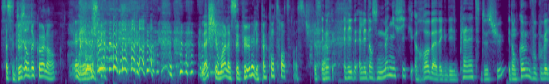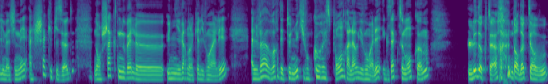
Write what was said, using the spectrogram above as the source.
Ça, c'est deux heures de colle. Hein. Là, chez moi, la CPE, elle est pas contente hein, si tu fais Et ça. donc, elle est, elle est dans une magnifique robe avec des planètes dessus. Et donc, comme vous pouvez l'imaginer, à chaque épisode, dans chaque nouvel euh, univers dans lequel ils vont aller, elle va avoir des tenues qui vont correspondre à là où ils vont aller, exactement comme le docteur dans Doctor Who,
